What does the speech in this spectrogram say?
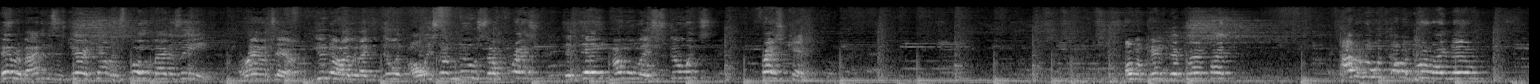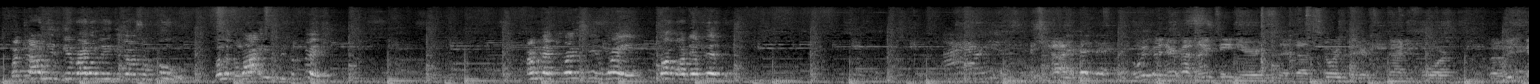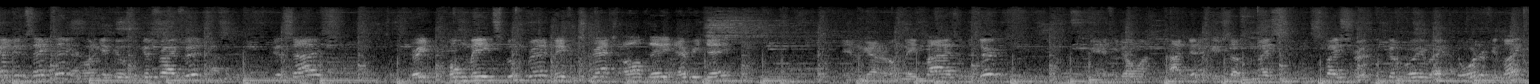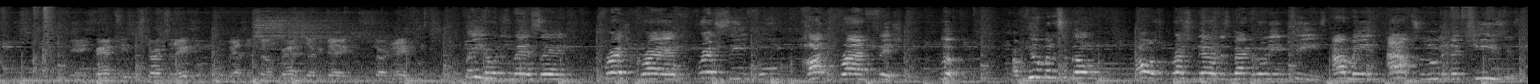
Hey everybody, this is Garry Callis' Explode Magazine. Around town, you know how we like to do it. Always something new, something fresh. Today, I'm over at Stuart's Fresh Catch. On the City Turnpike. I don't know what y'all are doing right now, but y'all need to get right over here and get y'all some food. But look, why eat a piece of fish? I'm Tracey and Wayne talk about their business. We've been here about 19 years, and uh, the store's been here since 94. But we just got to do the same thing. We want to get people some good fried fish, good size, some great homemade spoon bread made from scratch all day, every day. And we got our homemade pies and desserts. And if you don't want hot dinner, get yourself some nice spiced shrimp. We'll cook for you right to order if you'd like. And crab season starts in April. We have to sell crabs every day starting in April. Man, you hear what this man saying? Fresh crab, fresh seafood, hot fried fish. A few minutes ago, I was crushing down this macaroni and cheese. I mean, absolutely the cheesiest.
